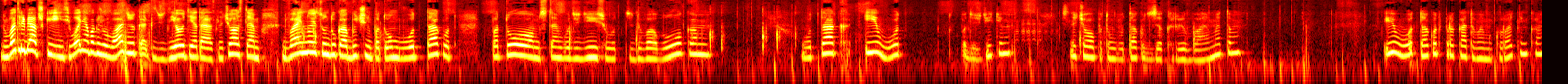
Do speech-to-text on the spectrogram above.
Ну вот, ребятушки, и сегодня я покажу вам же, как сделать это. Сначала ставим двойной сундук обычный, потом вот так вот. Потом ставим вот здесь вот два блока. Вот так. И вот, подождите. Сначала потом вот так вот закрываем это. И вот так вот прокатываем аккуратненько.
